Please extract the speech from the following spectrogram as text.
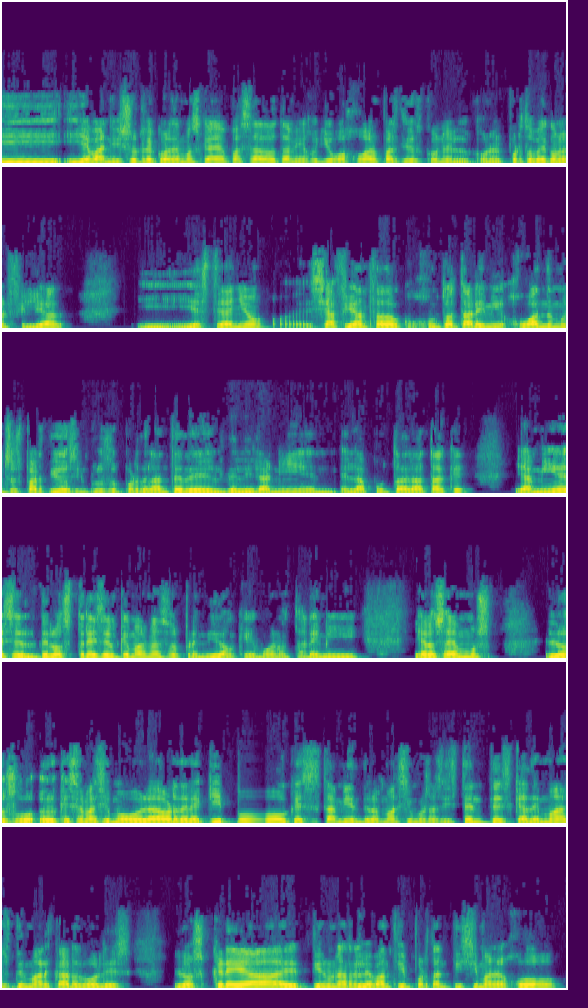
y, y recordemos que el año pasado también llegó a jugar partidos con el, con el Porto B, con el filial, y, este año eh, se ha afianzado junto a Taremi, jugando en muchos partidos, incluso por delante del, del iraní en, en, la punta del ataque, y a mí es el de los tres el que más me ha sorprendido, aunque bueno, Taremi ya lo sabemos, los, eh, que es el máximo goleador del equipo, que es también de los máximos asistentes, que además de marcar goles los crea, eh, tiene una relevancia importantísima en el juego.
